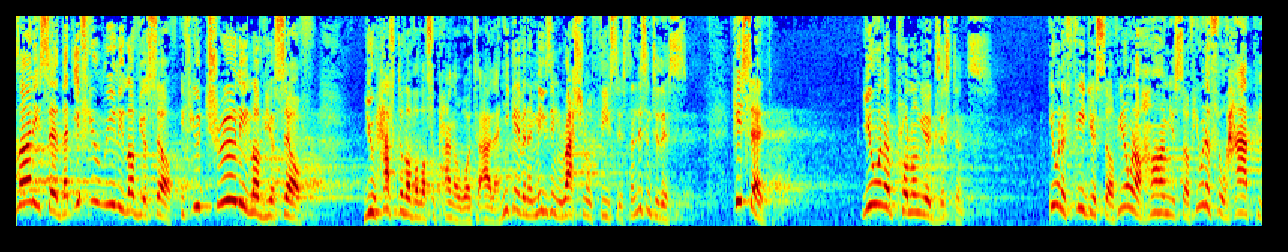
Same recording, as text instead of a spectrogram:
Ghazali said that if you really love yourself, if you truly love yourself, you have to love Allah subhanahu wa ta'ala. And he gave an amazing rational thesis. And listen to this. He said, You want to prolong your existence. You want to feed yourself. You don't want to harm yourself. You want to feel happy.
